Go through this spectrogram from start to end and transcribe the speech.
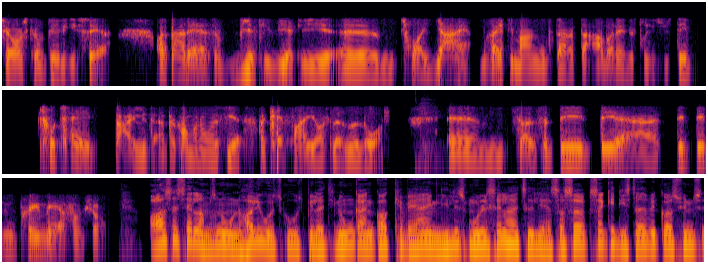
til Oscar-uddelingen især. Og der er det altså virkelig, virkelig, øh, tror jeg, rigtig mange, der, der arbejder i industrien, synes, det er totalt dejligt, at der kommer nogen og siger, og kæft, har I også lavet noget lort. Øhm, så så det, det, er, det, det er den primære funktion. Også selvom sådan nogle Hollywood-skuespillere, de nogle gange godt kan være en lille smule selvhøjtidlige, altså så, så kan de stadigvæk godt synes,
